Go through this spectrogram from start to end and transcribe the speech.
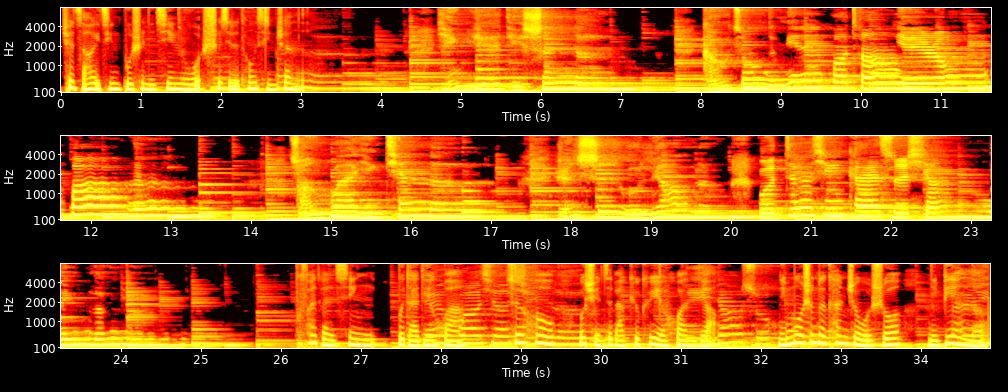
却早已经不是你进入我世界的通行证了。音乐低声了，口中的棉花糖也融化了，窗外阴天了。人是，我的心开始想你了。不发短信，不打电话，最后我选择把 QQ 也换掉。你陌生的看着我说：“你变了，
